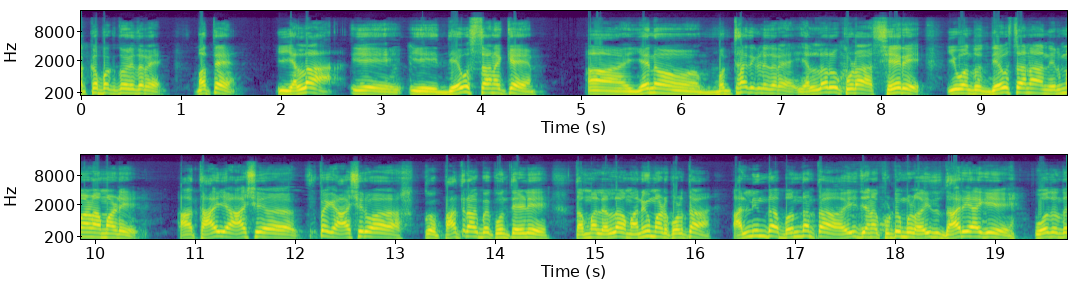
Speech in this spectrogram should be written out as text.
ಅಕ್ಕಪಕ್ಕದವರಿದ್ದಾರೆ ಮತ್ತು ಈ ಎಲ್ಲ ಈ ಈ ದೇವಸ್ಥಾನಕ್ಕೆ ಏನು ಭಕ್ತಾದಿಗಳಿದ್ದಾರೆ ಎಲ್ಲರೂ ಕೂಡ ಸೇರಿ ಈ ಒಂದು ದೇವಸ್ಥಾನ ನಿರ್ಮಾಣ ಮಾಡಿ ಆ ತಾಯಿಯ ಆಶೀ, ಕೃಪೆಗೆ ಆಶೀರ್ವಾದ ಪಾತ್ರ ಆಗಬೇಕು ಅಂತೇಳಿ ತಮ್ಮಲ್ಲೆಲ್ಲ ಮನವಿ ಮಾಡ್ಕೊಳ್ತಾ ಅಲ್ಲಿಂದ ಬಂದಂಥ ಐದು ಜನ ಕುಟುಂಬಗಳು, ಐದು ದಾರಿಯಾಗಿ ಹೋದಂಥ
